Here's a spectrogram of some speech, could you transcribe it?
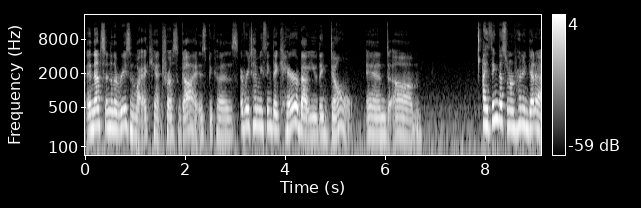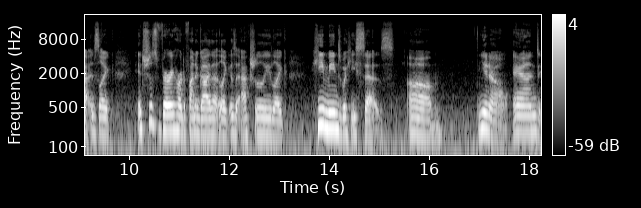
And that's another reason why I can't trust guys because every time you think they care about you, they don't. And um I think that's what I'm trying to get at is like it's just very hard to find a guy that like is actually like he means what he says. Um you know, and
